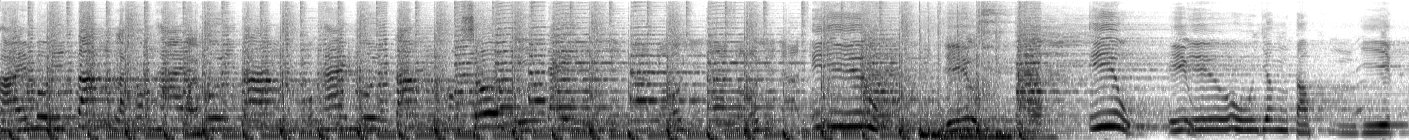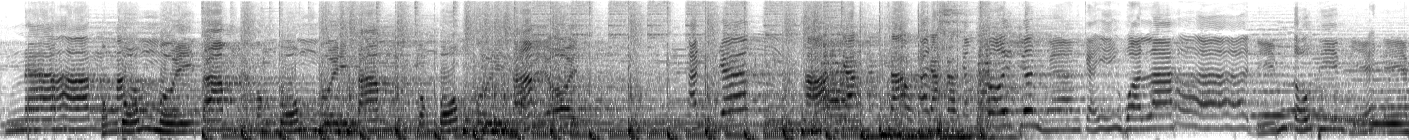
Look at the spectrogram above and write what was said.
Hai mươi tám là con hai mươi tám. Con hai mươi tám là con số gì đây? Số gì ta số gì yêu yêu yêu tộc Việt Nam. Con bốn mười tám con bốn mười tám con bốn mười tám. Rồi anh trắng hả? trăng sao? Anh trăng trăng tôi trên ngàn cây hoa lá điểm tô thêm vẻ đẹp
